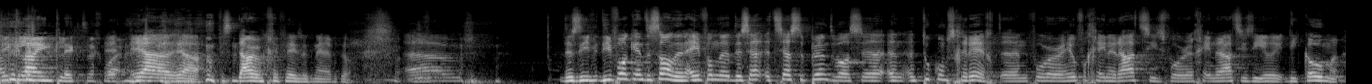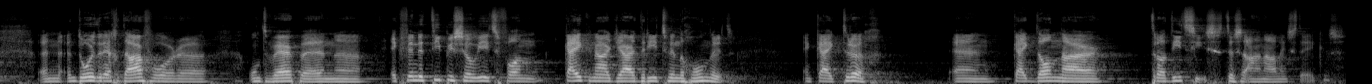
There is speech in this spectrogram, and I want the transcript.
die klein klikt, zeg maar. Ja, ja. Dus daarom heb ik geen Facebook. Nee, heb ik wel. Ehm, dus die, die vond ik interessant. En een van de, het zesde punt was eh, een, een toekomstgericht. En voor heel veel generaties, voor de generaties die, die komen. Een, een daarvoor eh, ontwerpen. En eh, ik vind het typisch zoiets van... Kijk naar het jaar 2300. En kijk terug. En kijk dan naar tradities, tussen aanhalingstekens.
